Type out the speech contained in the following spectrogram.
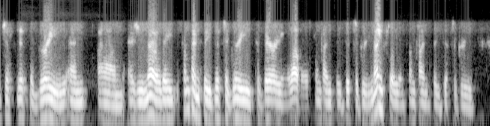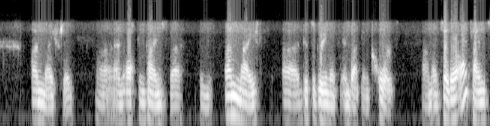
just disagree. And um, as you know, they sometimes they disagree to varying levels. Sometimes they disagree nicely, and sometimes they disagree unnicely. Uh, and oftentimes uh, the unnice uh, disagreements end up in court. Um, and so there are times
